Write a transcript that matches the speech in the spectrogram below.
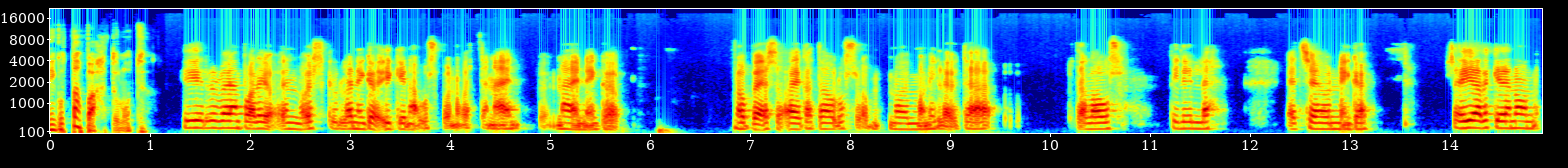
niin kuin tapahtunut? Hirveän paljon en olisi kyllä niin ikinä uskonut, että näin, näin niin nopeassa aikataulussa noin moni löytää taloustilille. että se on niin kuin, sen jälkeen on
